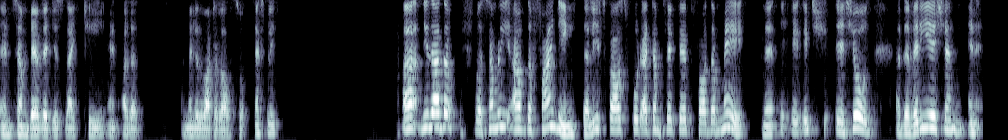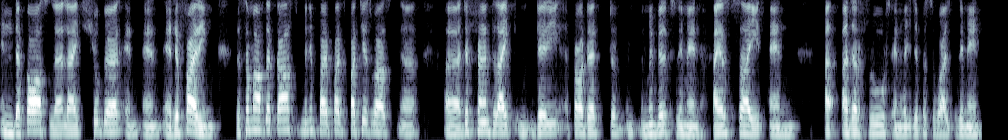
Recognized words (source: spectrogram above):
in some beverages like tea and other mineral water also. Next, please. Uh, these are the summary of the findings. The least cost food item selected for the May. It, it, it shows the variation in, in the cost like sugar and, and, and refining. The sum of the cost minimum purchase was uh, uh, different like dairy product, uh, milks remain higher side and uh, other fruits and vegetables will remain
